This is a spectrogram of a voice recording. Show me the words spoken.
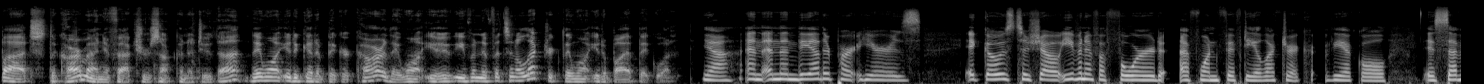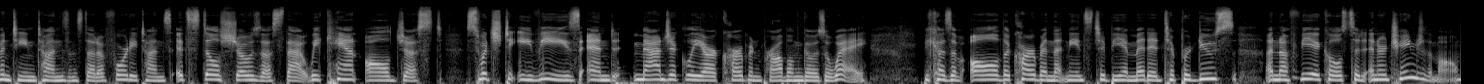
But the car manufacturers aren't going to do that. They want you to get a bigger car. They want you, even if it's an electric, they want you to buy a big one. Yeah. And and then the other part here is it goes to show even if a Ford F 150 electric vehicle is 17 tons instead of 40 tons, it still shows us that we can't all just switch to EVs and magically our carbon problem goes away because of all the carbon that needs to be emitted to produce enough vehicles to interchange them all.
